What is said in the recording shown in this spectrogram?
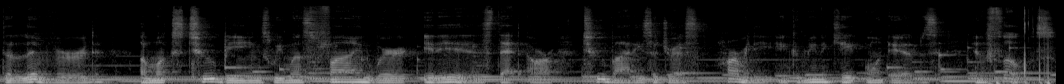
delivered amongst two beings, we must find where it is that our two bodies address harmony and communicate on ebbs and flows.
